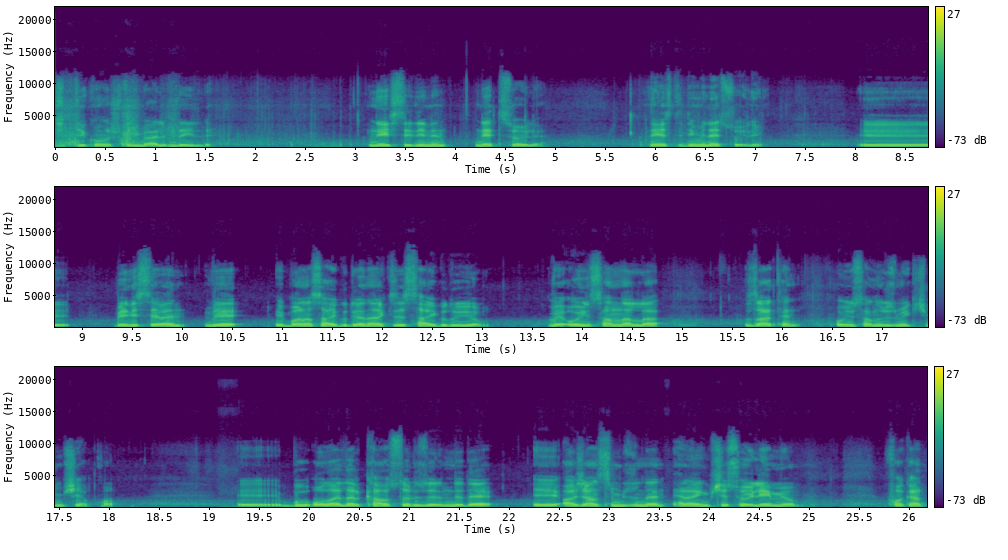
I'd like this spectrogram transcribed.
Ciddi konuştuğum bir halim değildi. Ne istediğinin net söyle. Ne istediğimi net söyleyeyim. Ee, beni seven ve e, bana saygı duyan herkese saygı duyuyorum. Ve o insanlarla zaten o insanları üzmek için bir şey yapmam. Ee, bu olaylar kaoslar üzerinde de e, ajansım yüzünden herhangi bir şey söyleyemiyorum. Fakat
